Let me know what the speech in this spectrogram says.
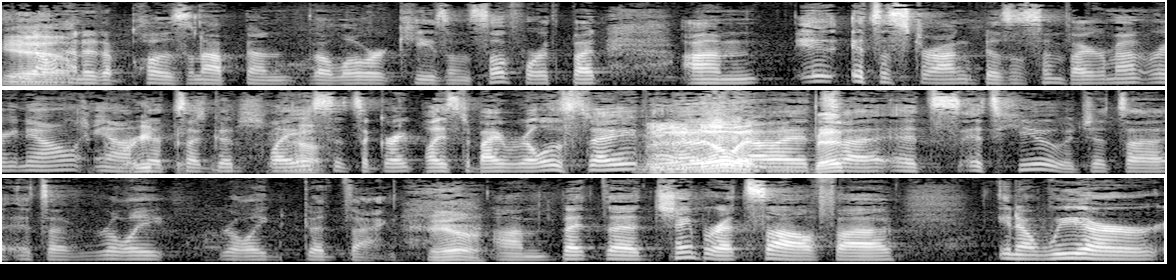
you know, Yeah. ended up closing up in the lower keys and so forth. But um, it, it's a strong business environment right now, and great it's a good place. yeah. It's a great place to buy real estate. You Uh, know it. it's, Bet. uh, it's it's huge. It's a it's a really really good thing. Yeah. Um, but the chamber itself, uh, you know, we are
